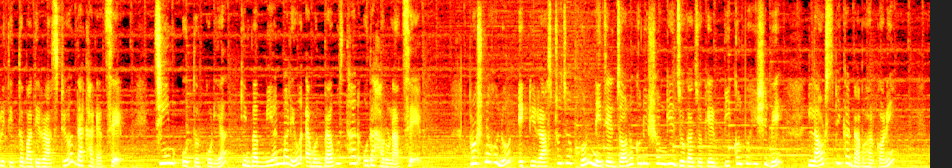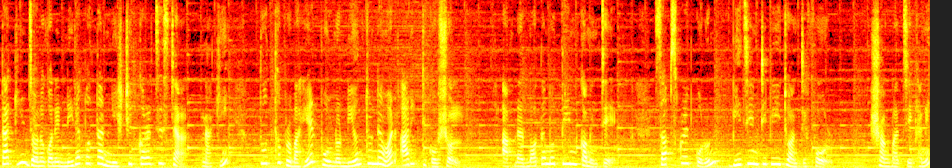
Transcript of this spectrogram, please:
কৃতিত্ববাদী রাষ্ট্রেও দেখা গেছে। চীন, উত্তর কোরিয়া কিংবা মিয়ানমারেও এমন ব্যবস্থার উদাহরণ আছে। প্রশ্ন হলো, একটি রাষ্ট্র যখন নিজের জনগণের সঙ্গে যোগাযোগের বিকল্প হিসেবে লাউডস্পিকার ব্যবহার করে, তা কি জনগণের নিরাপত্তা নিশ্চিত করার চেষ্টা, নাকি তথ্য প্রবাহের পূর্ণ নিয়ন্ত্রণ নেওয়ার আরেকটি কৌশল? আপনার মতামত দিন কমেন্টে। সাবস্ক্রাইব করুন বিজিএন টিভি টোয়েন্টি ফোর। সংবাদ যেখানে,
